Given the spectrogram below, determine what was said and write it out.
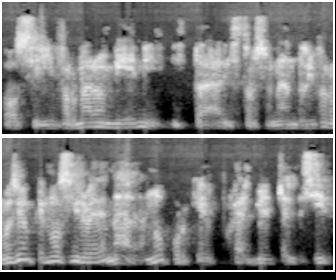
o si le informaron bien y, está distorsionando la información, que no sirve de nada, ¿no? Porque realmente el decir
